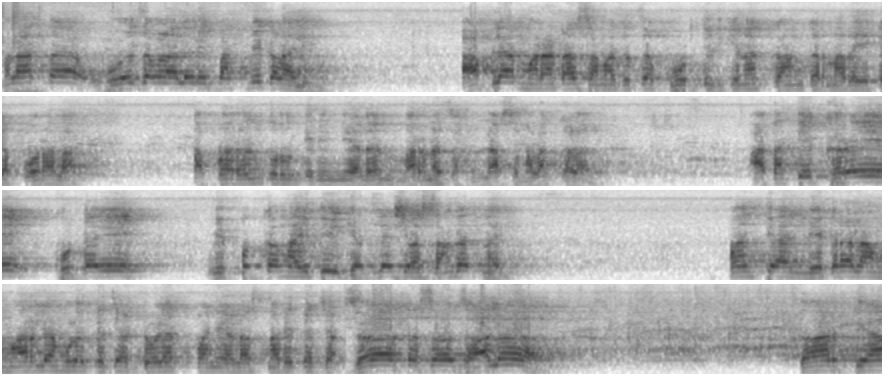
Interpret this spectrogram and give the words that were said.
मला आता होळ जवळ आल्यावर एक बातमी कळाली. आपल्या मराठा समाजाचं पोटतिडकीनं काम करणाऱ्या एका पोराला अपहरण करून त्यांनी नेलं मरणाचं हाणलं असं मला कळालं. आता ते खरं आहे खोटं आहे मी पक्क माहिती घेतल्याशिवाय सांगत नाही. पण त्या लेकराला मारल्यामुळे त्याच्या डोळ्यात पाणी आलं असणार आहे त्याच्या जर तसं झालं तर त्या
